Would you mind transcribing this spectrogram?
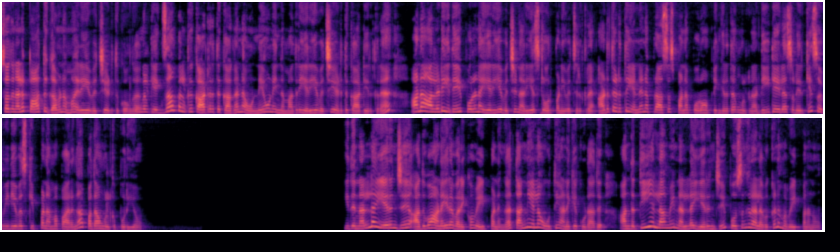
ஸோ அதனால் பார்த்து கவனமாக எரிய வச்சு எடுத்துக்கோங்க. உங்களுக்கு எக்ஸாம்பிளுக்கு காட்டுறதுக்காக நான் ஒன்றே ஒன்று இந்த மாதிரி எரிய வச்சு எடுத்து காட்டியிருக்கிறேன். ஆனால் ஆல்ரெடி இதே போல் நான் எரிய வச்சு நிறைய ஸ்டோர் பண்ணி வச்சிருக்கிறேன். அடுத்தடுத்து என்னென்ன ப்ராசஸ் பண்ண போகிறோம் அப்படிங்கிறத உங்களுக்கு நான் டீட்டெயிலாக சொல்லியிருக்கேன். ஸோ வீடியோவை ஸ்கிப் பண்ணாமல் பாருங்கள் அப்போ தான் உங்களுக்கு புரியும். இது நல்லா எரிஞ்சு அதுவாக அணையிற வரைக்கும் வெயிட் பண்ணுங்கள் தண்ணியெல்லாம் ஊற்றி அணைக்கக்கூடாது. அந்த தீ எல்லாமே நல்லா எரிஞ்சு பொசுங்கிற அளவுக்கு நம்ம வெயிட் பண்ணணும்.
